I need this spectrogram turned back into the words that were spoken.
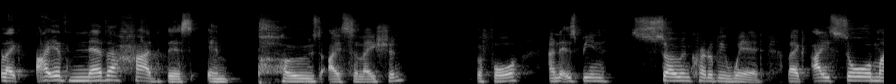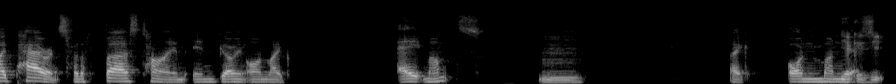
like I have never had this imposed isolation before, and it has been so incredibly weird. Like I saw my parents for the first time in going on like eight months, Mm. like on Monday, Yeah, because you,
